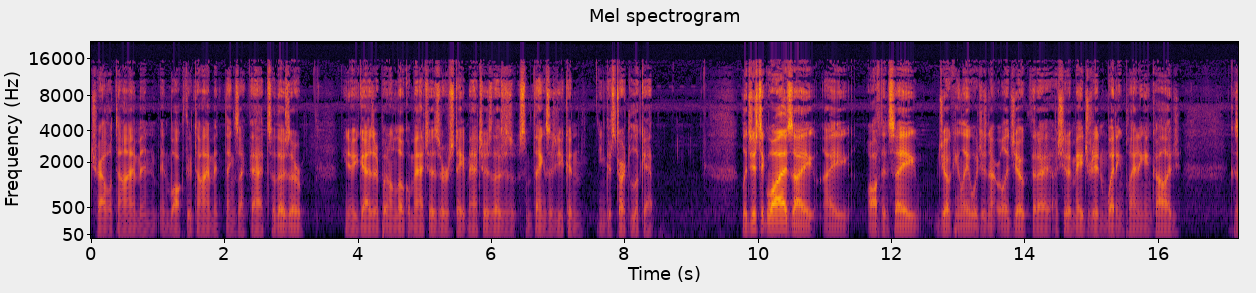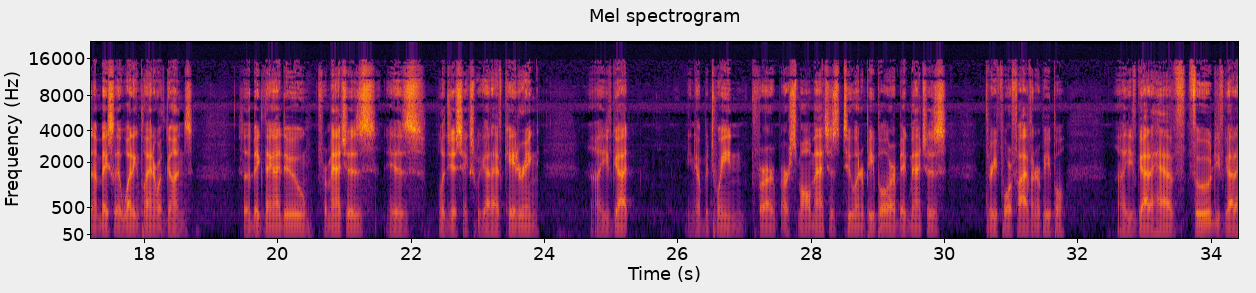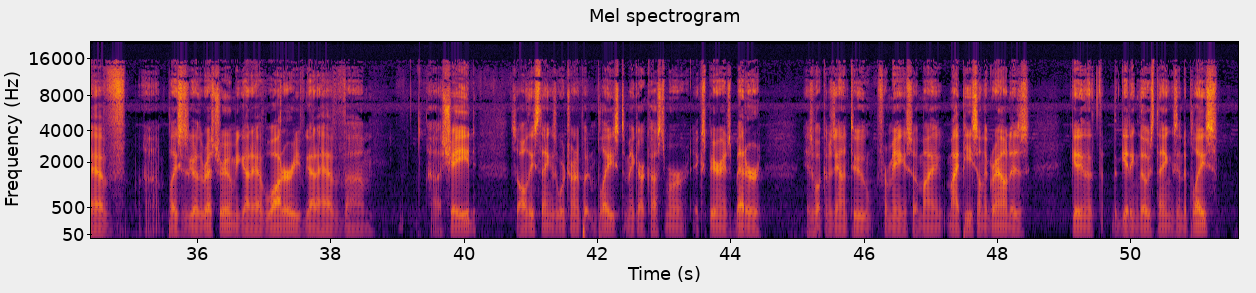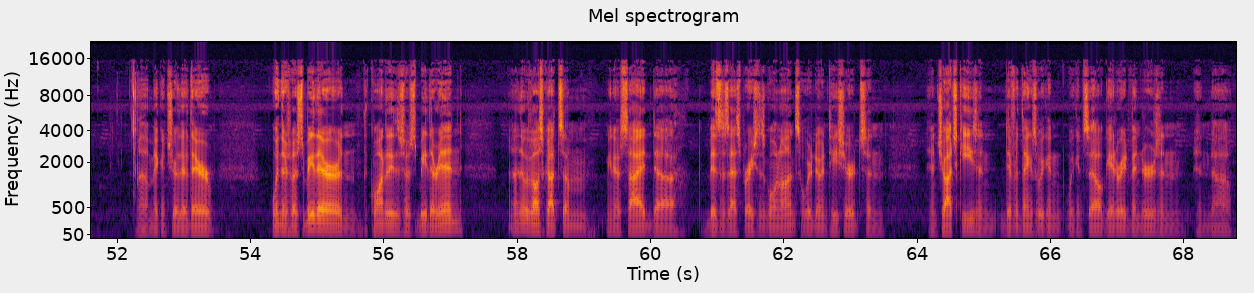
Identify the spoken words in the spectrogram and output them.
travel time and, and walk through time and things like that. So those are, you know, you guys are putting on local matches or state matches. Those are some things that you can you can start to look at. Logistic wise, I I often say jokingly, which is not really a joke, that I, I should have majored in wedding planning in college because I'm basically a wedding planner with guns. So the big thing I do for matches is logistics. We got to have catering. Uh, you've got, you know, between for our, our small matches, 200 people, our big matches, three, four, 500 people. Uh, you've got to have food. You've got to have uh, places to go to the restroom. You got to have water. You've got to have um, uh, shade. So all these things we're trying to put in place to make our customer experience better is what comes down to for me. So my my piece on the ground is getting the, getting those things into place, uh, making sure they're there when they're supposed to be there and the quantity they're supposed to be there in. And then we've also got some you know side uh, business aspirations going on. So we're doing T-shirts and and tchotchkes and different things we can we can sell. Gatorade vendors and and uh,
